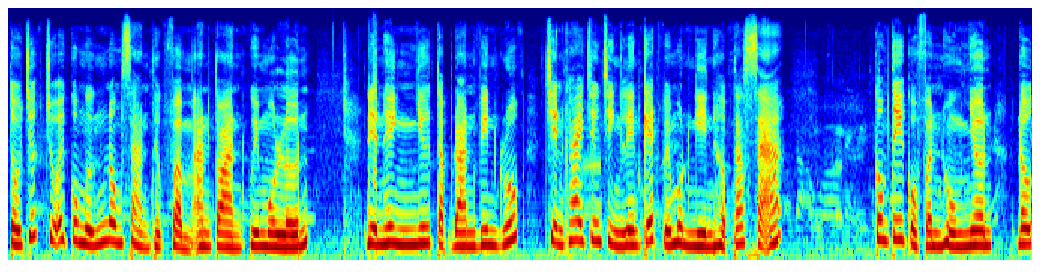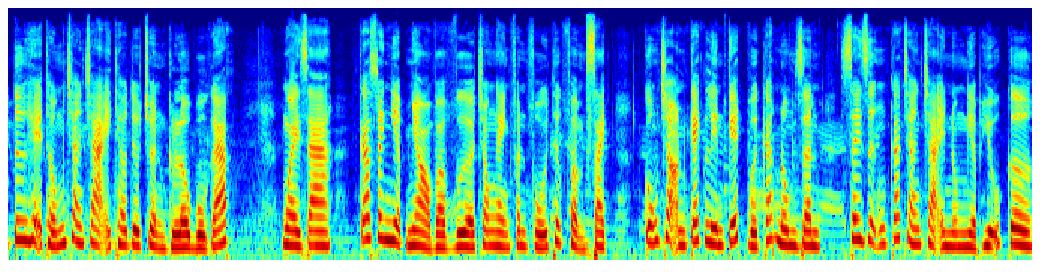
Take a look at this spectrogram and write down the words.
tổ chức chuỗi cung ứng nông sản thực phẩm an toàn quy mô lớn. Điển hình như tập đoàn Vingroup triển khai chương trình liên kết với 1.000 hợp tác xã. Công ty cổ phần Hùng Nhơn đầu tư hệ thống trang trại theo tiêu chuẩn Global Gap. Ngoài ra, các doanh nghiệp nhỏ và vừa trong ngành phân phối thực phẩm sạch cũng chọn cách liên kết với các nông dân xây dựng các trang trại nông nghiệp hữu cơ.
